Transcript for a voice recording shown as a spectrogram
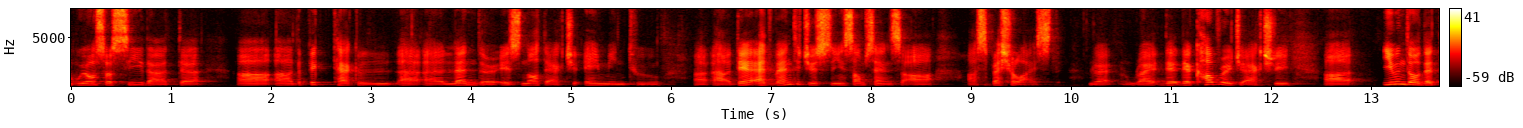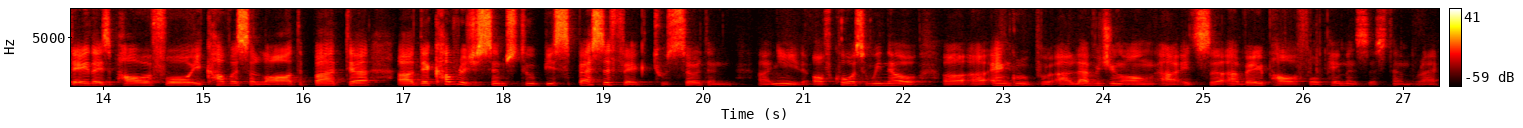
we also see that uh, uh, the big tech uh, lender is not actually aiming to uh, uh, Uh, uh, their advantages in some sense are, are specialized, right? right? Their, their coverage actually, uh, even though the data is powerful, it covers a lot, but uh, their coverage seems to be specific to certain uh, need. Of course, we know uh, uh, Ant Group leveraging on its very powerful payment system, right?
